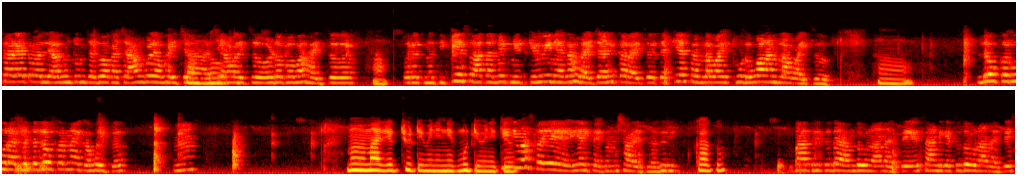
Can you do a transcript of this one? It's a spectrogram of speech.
साडेआठ वाजले अजून तुमच्या दोघांच्या आंघोळ्या व्हायच्या चांगलं. जेवायचं डबं भरायचं. हां. परत ना ती केस आता नीटनीटके विण्या घालायच्या हे करायचं त्या केसांना लावायचं थोडं वळण लावायचं. हां. लवकर उरायचं तर लवकर नाही का व्हायचं हं? मम्मी माझी एक छोटी विणी एक मोठी विणी किती वाजता ये- यायचंय तुम्ही शाळेतनं घरी? का ग? बाजरीचं आणायचे सांडग्याचं दळून आणायचे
